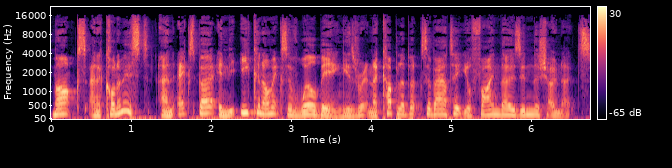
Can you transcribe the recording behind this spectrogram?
Mark's an economist and expert in the economics of well-being. He's written a couple of books about it. You'll find those in the show notes.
